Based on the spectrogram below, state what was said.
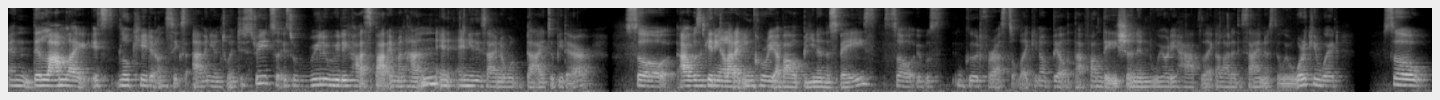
and the Limelight is located on 6th avenue and 20th street. So it's a really really hot spot in manhattan and any designer would die to be there. So I was getting a lot of inquiry about being in the space. So it was good for us to like, you know, build that foundation and we already have like a lot of designers that we were working with. So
